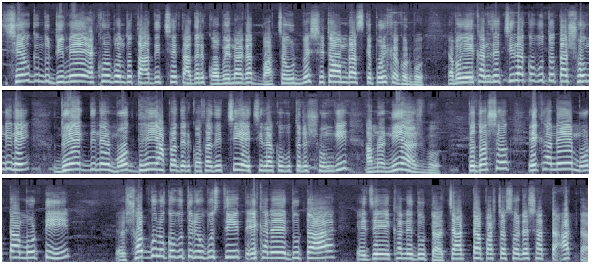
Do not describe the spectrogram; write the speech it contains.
সেও কিন্তু ডিমে এখনও পর্যন্ত তা দিচ্ছে, তাদের কবে নাগাদ বাচ্চা উঠবে সেটাও আমরা আজকে পরীক্ষা করব। এবং এখানে যে চিলা কবুতর, তার সঙ্গী নেই, দু একদিনের মধ্যেই আপনাদের কথা দিচ্ছি, এই চিলা কবুতরের সঙ্গী আমরা নিয়ে আসব। তো দর্শক, এখানে মোটামুটি, সবগুলো কবুতরই উপস্থিত, এখানে দুটা, এই যে এখানে দুটা, চারটা, পাঁচটা, ছয়টা, সাতটা, আটটা।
